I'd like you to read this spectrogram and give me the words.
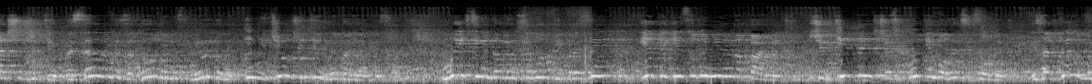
Подальше в житті, веселими, задорними, сміливими і нічого в житті не боятися. Ми всім даємо солодкі призи і такі сувеніри на пам'ять, щоб діти щось потім могли сходити. І завжди ми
